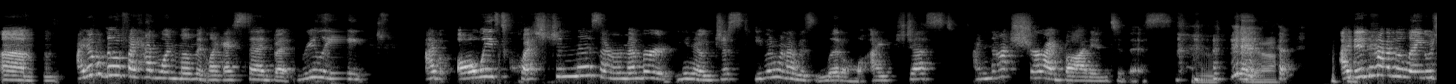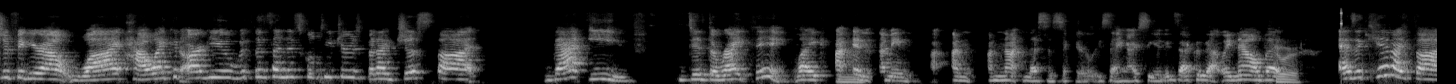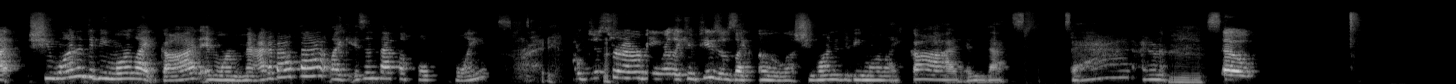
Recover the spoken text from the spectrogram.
um, i don't know if i had one moment like i said but really i've always questioned this i remember you know just even when i was little i just i'm not sure i bought into this yeah. I didn't have the language to figure out why, how I could argue with the Sunday school teachers, but I just thought that Eve did the right thing. Like, mm. I, and I mean, I'm I'm not necessarily saying I see it exactly that way now, but sure. as a kid, I thought she wanted to be more like God, and we're mad about that. Like, isn't that the whole point? Right. I just remember being really confused. It was like, oh, well, she wanted to be more like God, and that's bad. I don't know. Mm. So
